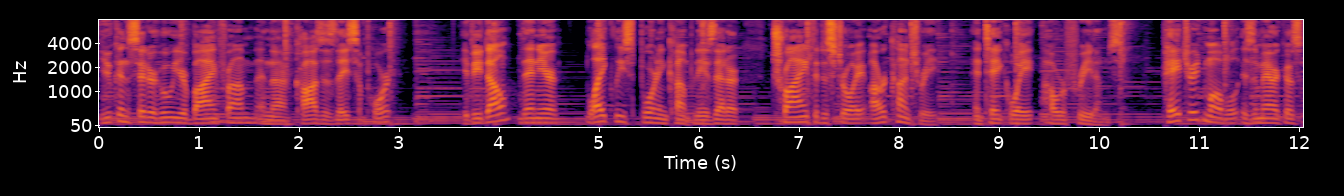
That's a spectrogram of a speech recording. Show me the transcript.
you consider who you're buying from and the causes they support. If you don't, then you're likely supporting companies that are trying to destroy our country and take away our freedoms. Patriot Mobile is America's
